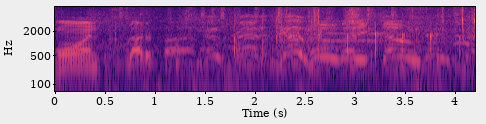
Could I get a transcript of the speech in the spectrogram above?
One, rider five. Go, go, buddy, go, go.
